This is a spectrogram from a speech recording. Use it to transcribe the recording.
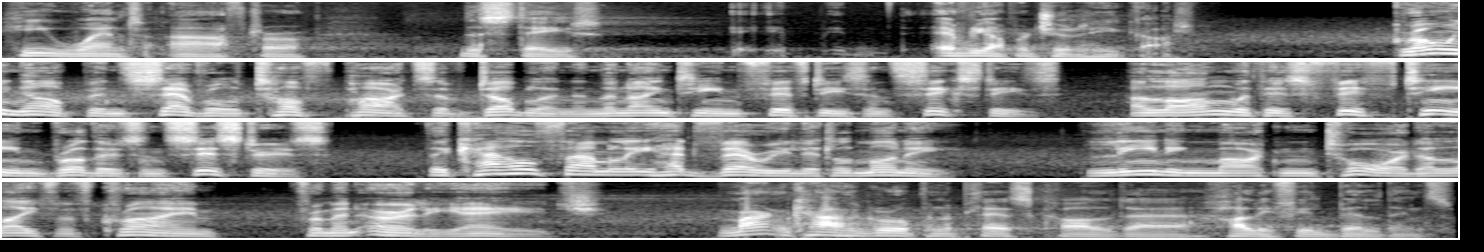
He went after the state every opportunity he got. Growing up in several tough parts of Dublin in the 1950s and 60s, along with his 15 brothers and sisters, the Cahill family had very little money, leaning Martin toward a life of crime from an early age. Martin Cahill grew up in a place called uh, Hollyfield Buildings.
